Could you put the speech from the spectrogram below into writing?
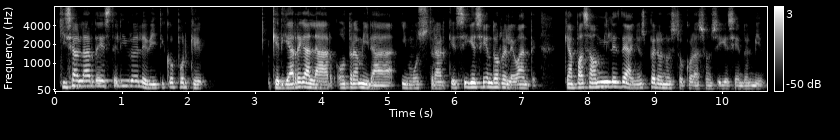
quise hablar de este libro de Levítico porque quería regalar otra mirada y mostrar que sigue siendo relevante que han pasado miles de años, pero nuestro corazón sigue siendo el mismo.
